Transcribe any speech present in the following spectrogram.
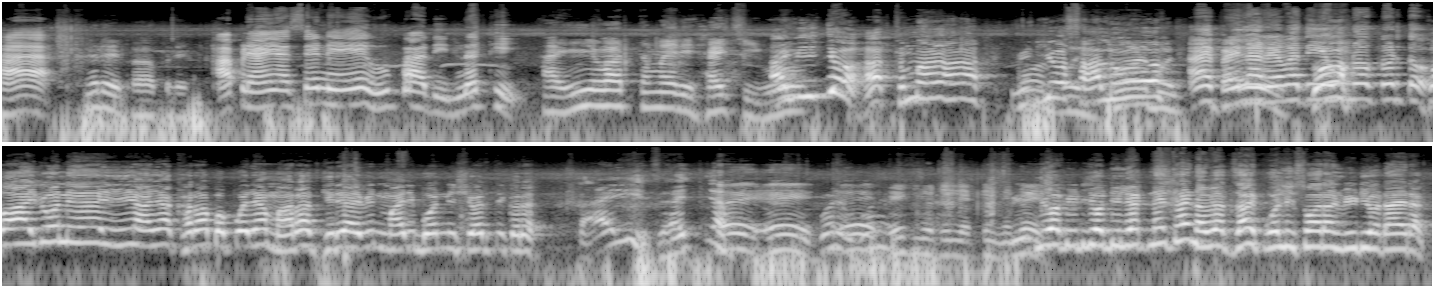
હા? અરે બાપ રે આપણે અહીંયા છે ને ઉપાધિ નથી. હા એ વાત તમારી સાચી આવી ગયો હાથમાં વિડિયો ચાલુ. આ પહેલા રહેવા દે એવું ન કરતો. તો આવ્યો ને એ અહીંયા ખરાબ બપોરે મારા જ ઘરે આવીને મારી બોનની શરતી કરે. વિડિયો વિડિયો નહીં થાય ને હવે જાય પોલીસવાળા વિડિયો ડાયરેક્ટ.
